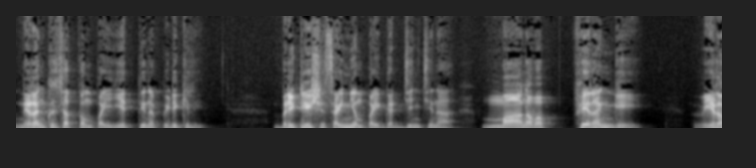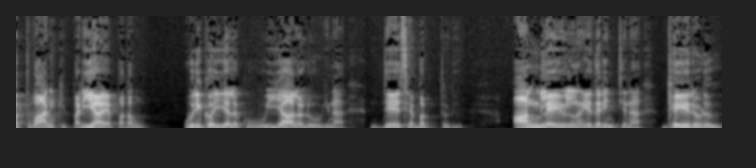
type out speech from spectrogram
నిరంకుశత్వంపై ఎత్తిన పిడికిలి. బ్రిటిష్ సైన్యంపై గర్జించిన మానవ ఫిరంగి వీరత్వానికి పర్యాయ పదం ఉరికొయ్యలకు ఉయ్యాలలూగిన దేశభక్తుడు ఆంగ్లేయులను ఎదిరించిన ధీరుడు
